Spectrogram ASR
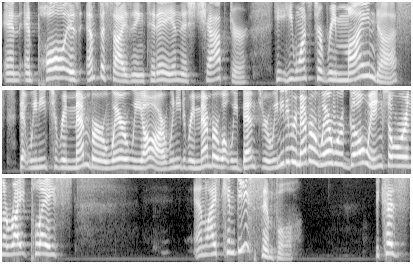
And, and Paul is emphasizing today in this chapter, he, he wants to remind us that we need to remember where we are. We need to remember what we've been through. We need to remember where we're going so we're in the right place. And life can be simple because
